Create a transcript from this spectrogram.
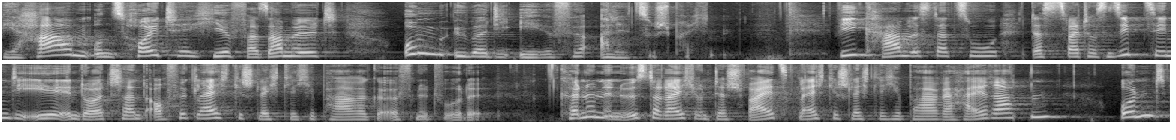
Wir haben uns heute hier versammelt, um über die Ehe für alle zu sprechen. Wie kam es dazu, dass 2017 die Ehe in Deutschland auch für gleichgeschlechtliche Paare geöffnet wurde? Können in Österreich und der Schweiz gleichgeschlechtliche Paare heiraten? Und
